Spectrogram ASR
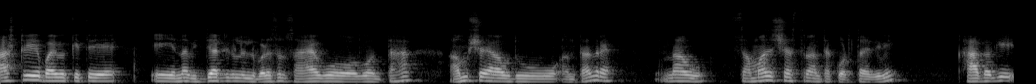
ರಾಷ್ಟ್ರೀಯ ಭಾವೈಕ್ಯತೆಯನ್ನು ವಿದ್ಯಾರ್ಥಿಗಳಲ್ಲಿ ಬಳಸಲು ಸಹಾಯವಾಗುವಂತಹ ಅಂಶ ಯಾವುದು ಅಂತಂದರೆ, ನಾವು ಸಮಾಜಶಾಸ್ತ್ರ ಅಂತ ಕೊಡ್ತಾ ಇದ್ದೀವಿ. ಹಾಗಾಗಿ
